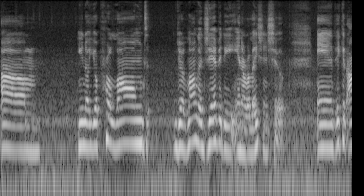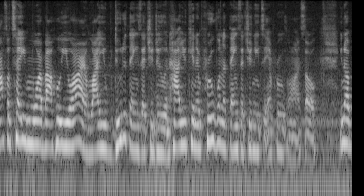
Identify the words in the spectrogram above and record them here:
um you know your prolonged your longevity in a relationship and it can also tell you more about who you are and why you do the things that you do and how you can improve on the things that you need to improve on. So you know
